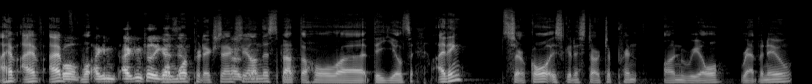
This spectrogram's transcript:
I have, I have, I have. Well, one, I can, I can fill you guys one more prediction actually okay. on this about the whole uh, the yields. I think Circle is going to start to print unreal revenue,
